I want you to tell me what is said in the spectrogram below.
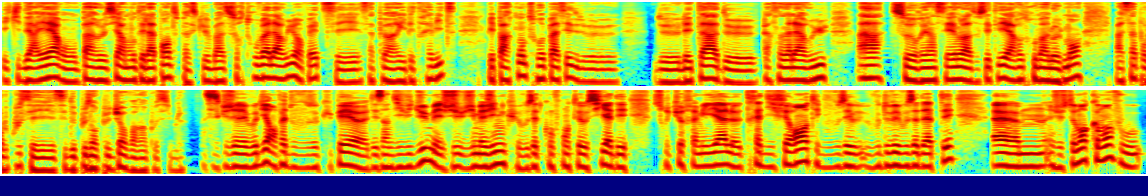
et qui derrière ont pas réussi à remonter la pente parce que bah, se retrouver à la rue en fait, c'est ça peut arriver très vite. Mais par contre, repasser de de l'état de personne à la rue à se réinsérer dans la société, à retrouver un logement, bah ça pour le coup c'est de plus en plus dur, voire impossible. C'est ce que j'allais vous dire. En fait, vous vous occupez euh, des individus, mais j'imagine que vous êtes confronté aussi à des structures familiales très différentes et que vous, vous devez vous adapter. Euh, justement, comment vous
